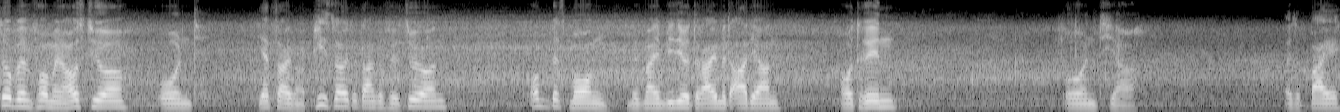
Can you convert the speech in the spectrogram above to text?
So, bin vor meiner Haustür und jetzt sage ich mal Peace Leute, danke fürs Zuhören und bis morgen mit meinem Video 3 mit Adrian. Haut drin und ja, also bye.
